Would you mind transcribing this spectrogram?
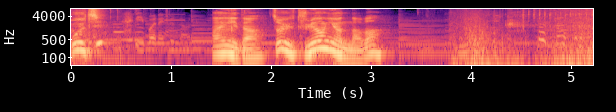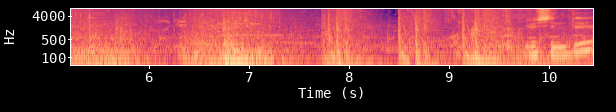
뭐였지? 다행이다 저기 두 명이었나봐 유신드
